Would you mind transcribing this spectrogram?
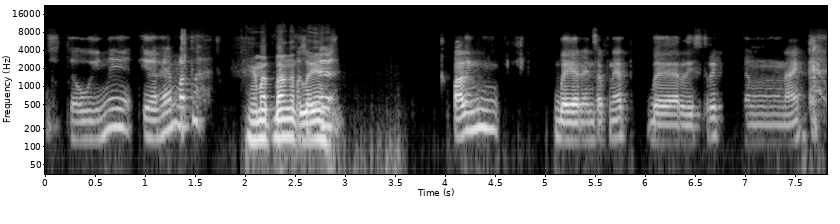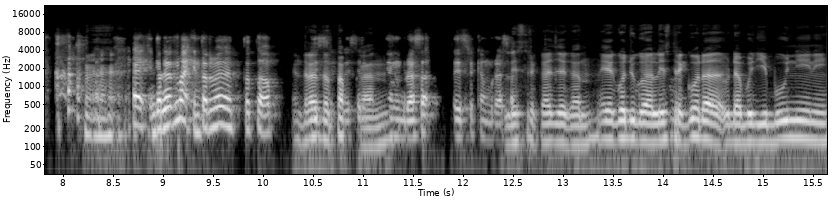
Sejauh ini ya hemat lah. Hemat banget lah ya. Paling bayar internet, bayar listrik yang naik. eh internet mah internet tetap. Internet Listrik- tetap listrik kan. Yang berasa listrik yang berasa. Listrik aja kan. Ya gue juga listrik gue udah udah bunyi-bunyi nih.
